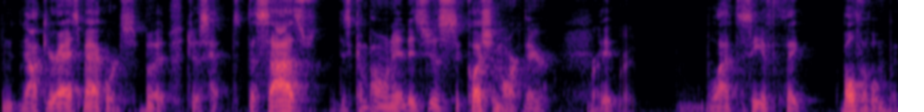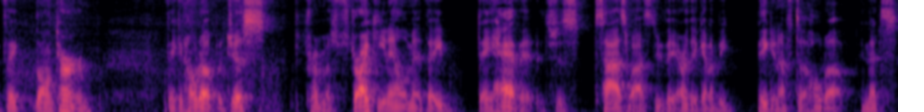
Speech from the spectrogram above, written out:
knock your ass backwards, but just the size component is just a question mark there. right, it- right. We'll have to see if they both of them, if they long term, they can hold up. But just from a striking element, they they have it. It's just size wise, do they are they going to be big enough to hold up? And that's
